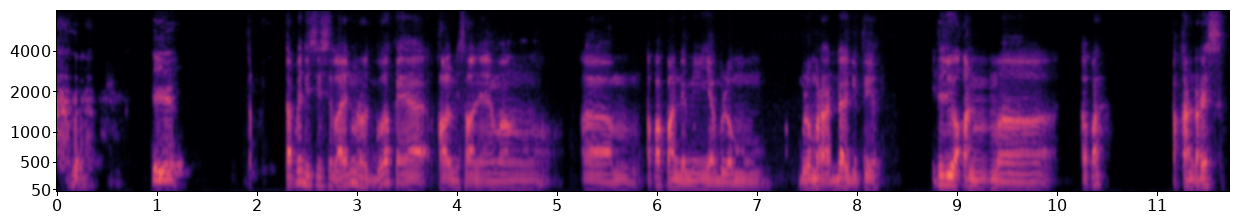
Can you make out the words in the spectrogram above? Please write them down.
Iya. tapi di sisi lain menurut gua kayak kalau misalnya emang em, apa pandeminya belum belum merada gitu ya itu juga akan me- apa akan risk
